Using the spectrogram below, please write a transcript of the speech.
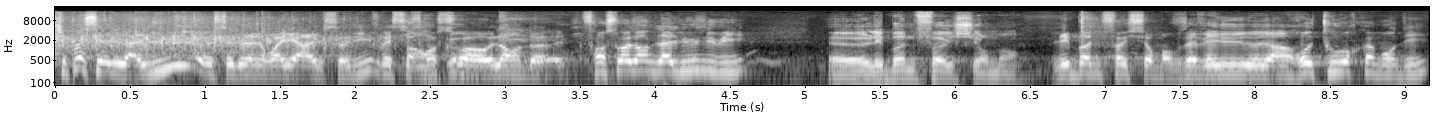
Je ne sais pas si elle l'a lu, euh, Ségolène Royal, ce livre, et si Pas François encore. Hollande. François Hollande l'a lu, lui? Euh, les bonnes feuilles, sûrement. Les bonnes feuilles, sûrement. Vous avez eu un retour, comme on dit?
